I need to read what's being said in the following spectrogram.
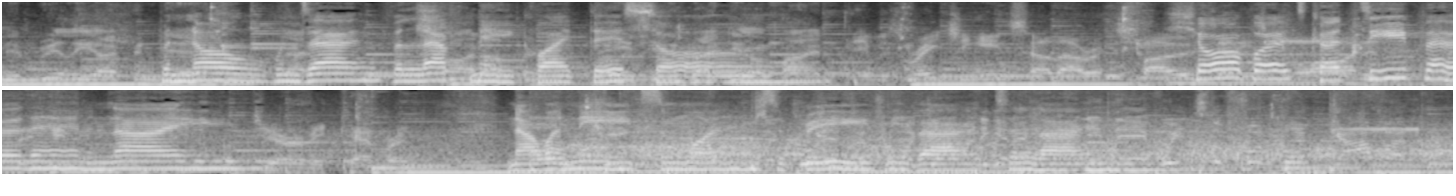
It really opened But uh, no one's that ever left me quite this gave him a great deal of sore. pain. He was reaching in, so they were exposed. Sure and words cut deeper than a knife. Jeremy Cameron. Now I need someone to breathe me back to life. There wins the football. Garbutt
